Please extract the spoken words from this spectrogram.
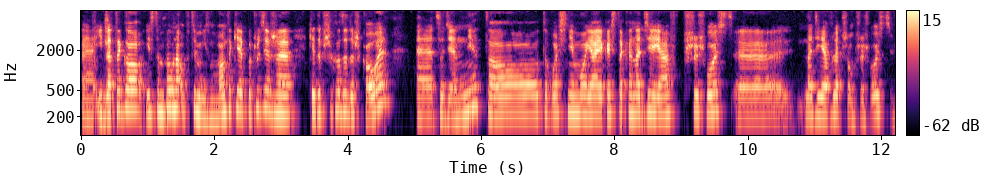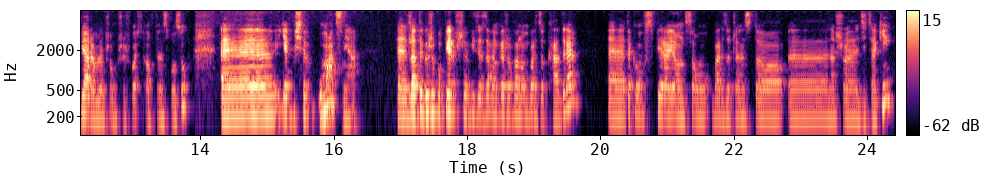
E, I dlatego jestem pełna optymizmu. Mam takie poczucie, że kiedy przychodzę do szkoły e, codziennie, to, to właśnie moja jakaś taka nadzieja w przyszłość, e, nadzieja w lepszą przyszłość, wiara w lepszą przyszłość, o w ten sposób, jakby się umacnia. Dlatego, że po pierwsze widzę zaangażowaną bardzo kadrę, taką wspierającą bardzo często nasze dzieciaki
